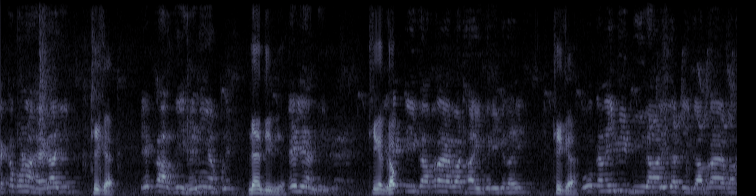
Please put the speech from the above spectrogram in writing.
ਇੱਕ ਬਣਾ ਹੈਗਾ ਜੀ। ਠੀਕ ਹੈ। ਇਹ ਘਰ ਦੀ ਹੈ ਨਹੀਂ ਆਪਣੇ। ਲਿਆਂਦੀ ਵੀ ਹੈ ਇਹ ਲਿਆਂਦੀ ਵੀ ਠੀਕ ਹੈ ਇਹ ਗੱਪ ਟੀਕਾ ਭਰਾਇਆ ਵਾ 28 ਤਰੀਕ ਦਾ ਜੀ। ਠੀਕ ਹੈ। ਉਹ ਕਹਿੰਦੇ ਸੀ ਵੀ ਵੀਰਾਂ ਵਾਲੀ ਦਾ ਟੀਕਾ ਭਰਾਇਆ ਵਾ।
